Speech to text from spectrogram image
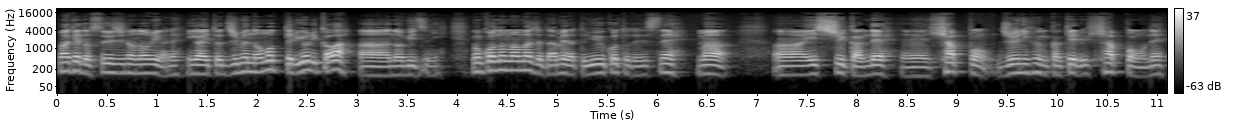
まあけど数字の伸びがね、意外と自分の思ってるよりかはあ伸びずに、もうこのままじゃダメだということでですね、まあ、あ1週間で、えー、100本、12分かける100本をね、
